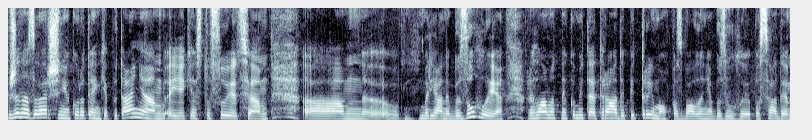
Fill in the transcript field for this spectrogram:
Вже на завершення коротеньке питання, яке стосується е, Мар'яни Безуглої. Регламентний комітет ради підтримав позбавлення безуглої посади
